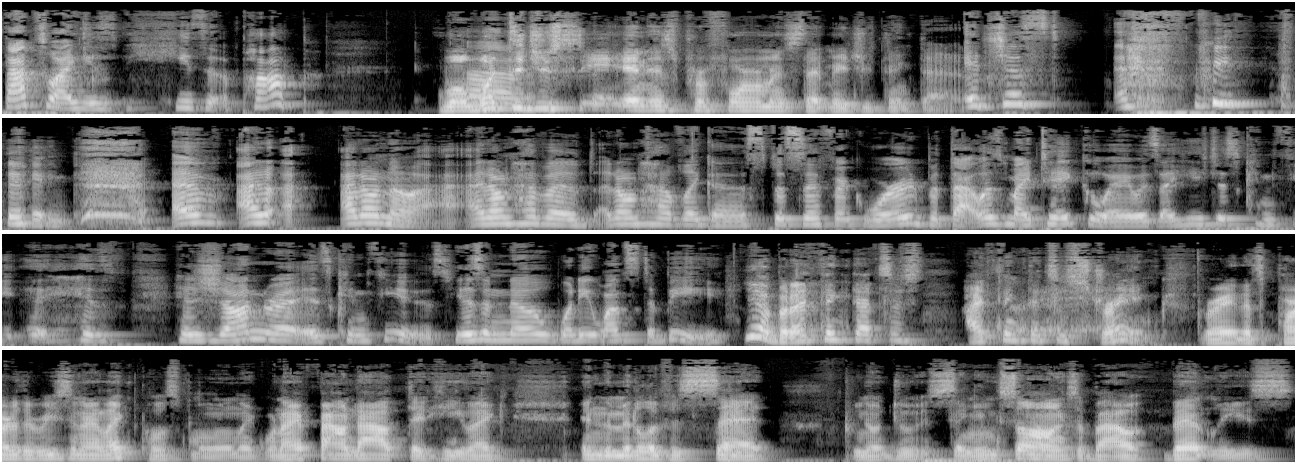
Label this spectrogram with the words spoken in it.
That's why he's he's a pop. Well, what Uh, did you see in his performance that made you think that? It's just everything. Ev- I, I don't know. I I don't have a I don't have like a specific word, but that was my takeaway. Was that he's just confused. His his genre is confused. He doesn't know what he wants to be. Yeah, but I think that's a I think that's a strength, right? That's part of the reason I like Post Malone. Like when I found out that he like in the middle of his set, you know, doing singing songs about Bentleys,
